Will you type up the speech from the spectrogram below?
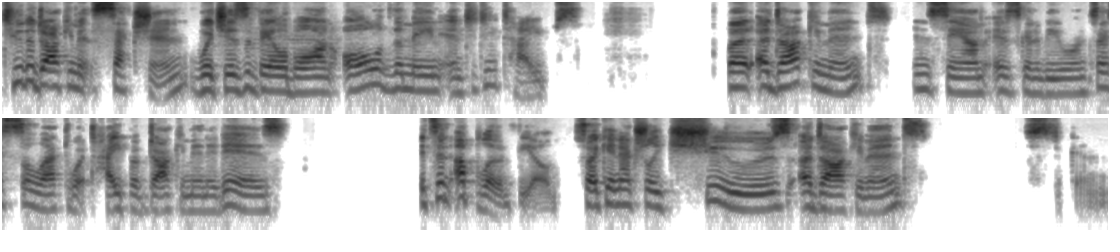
to the document section, which is available on all of the main entity types. But a document in SAM is going to be, once I select what type of document it is, it's an upload field. So I can actually choose a document. Stick in.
